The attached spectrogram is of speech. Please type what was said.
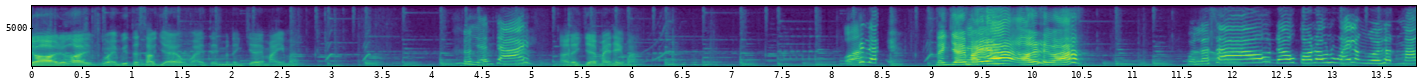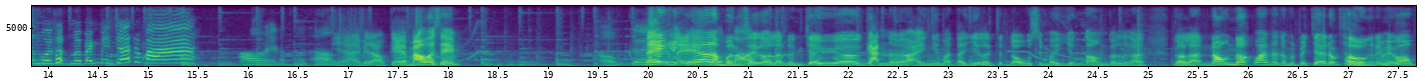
Trời đất ơi các bạn biết tại sao dễ không? Bạn thì mình đang chơi máy mà. Gì anh trai? Ờ đang chơi máy thiệt mà. Ủa? đang chơi máy á? Ở đây mà Ủa là sao? Đâu có đâu lúc nãy là người thật mà Người thật mới bánh mình chết đó mà. Ờ, lại là người thật. Dạ ai biết đâu. Kìa máu rồi xem Ok đáng lẽ là Đúng mình rồi. sẽ gọi là định chơi uh, ganh nữa các bạn. Nhưng mà tại vì là trình độ của Simi vẫn còn gọi là gọi là non nớt quá nên là mình phải chơi đấu thường anh em hiểu không?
